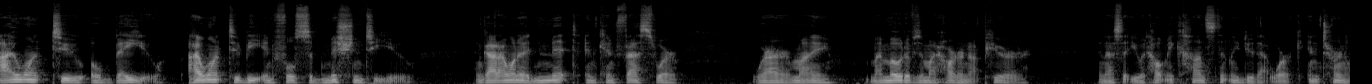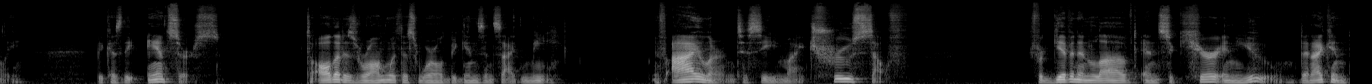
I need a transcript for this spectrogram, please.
I want to obey you. I want to be in full submission to you. And God, I want to admit and confess where where my my motives and my heart are not pure and ask that you would help me constantly do that work internally because the answers to all that is wrong with this world begins inside me. If I learn to see my true self, forgiven and loved and secure in you, then I can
